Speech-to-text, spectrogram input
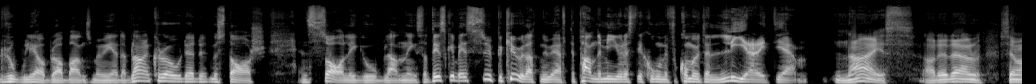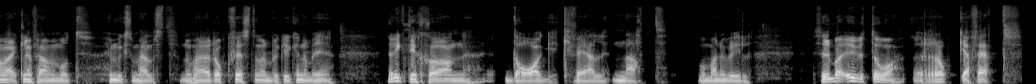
roliga och bra band som är med där. Bland annat Corroded, Mustache, en salig god blandning. Så att det ska bli superkul att nu efter pandemi och restriktioner få komma ut och lira lite igen. Nice! Ja, det där ser man verkligen fram emot hur mycket som helst. De här rockfesterna brukar kunna bli en riktigt skön dag, kväll, natt, vad man nu vill. Så det är bara ut och rocka fett.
